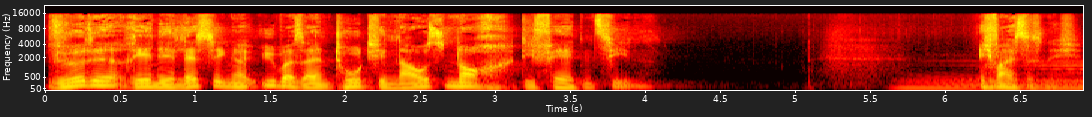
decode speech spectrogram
würde René Lessinger über seinen Tod hinaus noch die Fäden ziehen? Ich weiß es nicht.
